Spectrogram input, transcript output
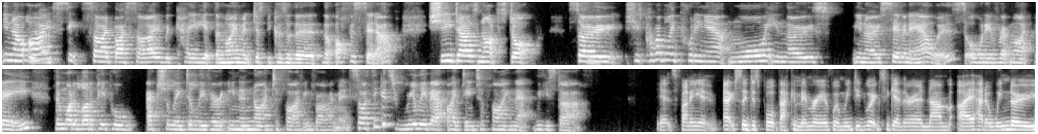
you know yeah. i sit side by side with katie at the moment just because of the the office setup. She does not stop. So mm. she's probably putting out more in those, you know, seven hours or whatever it might be than what a lot of people actually deliver in a nine to five environment. So I think it's really about identifying that with your staff. Yeah, it's funny. It actually just brought back a memory of when we did work together and um I had a window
